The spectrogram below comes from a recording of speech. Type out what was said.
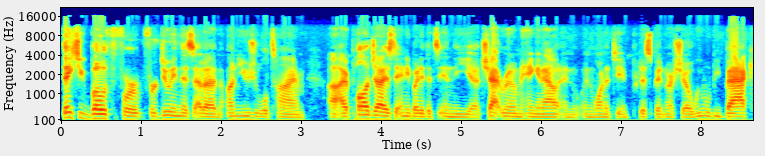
thanks you both for for doing this at an unusual time. Uh, I apologize to anybody that's in the uh, chat room hanging out and, and wanted to participate in our show. We will be back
